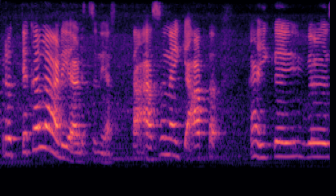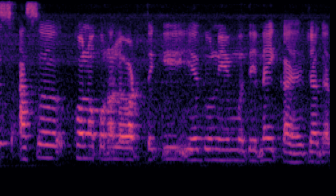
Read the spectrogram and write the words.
प्रत्येकाला आडी अडचणी असतात. असं नाही की आता काही काही वेळेस असं कोणाकोणाला वाटतं की या दोन्हीमध्ये नाही काय जगात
